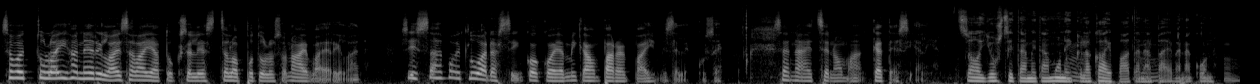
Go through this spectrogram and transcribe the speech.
Sä voit tulla ihan erilaisella ajatuksella ja sitten se lopputulos on aivan erilainen. Siis sä voit luoda siinä koko ajan, mikä on parempaa ihmiselle kuin se. Sä näet sen oman kätesjäljen. Se on just sitä, mitä moni mm. kyllä kaipaa tänä mm. päivänä, kun mm.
